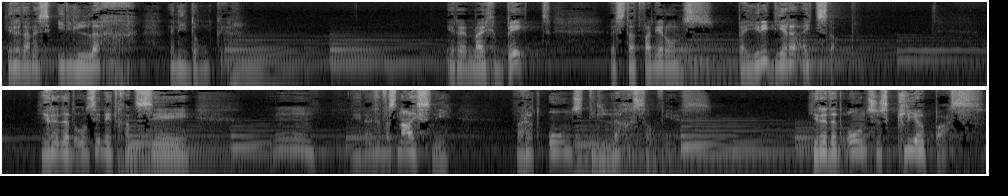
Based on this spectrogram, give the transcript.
Here dan is u die lig in die donker. Here in my gebed is dat wanneer ons by hierdie deure uitstap Here dat ons net gaan sê, mm, nee, nou dit was nice nie, maar dat ons die lig sal wees. Here dat ons soos Kleopas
